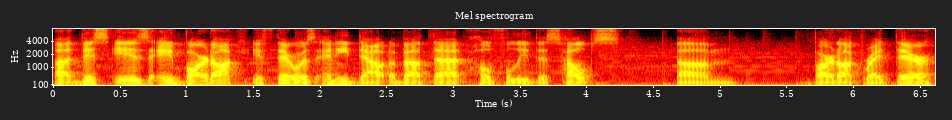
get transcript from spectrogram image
Uh, this is a Bardock, if there was any doubt about that. Hopefully this helps. Um, Bardock right there.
